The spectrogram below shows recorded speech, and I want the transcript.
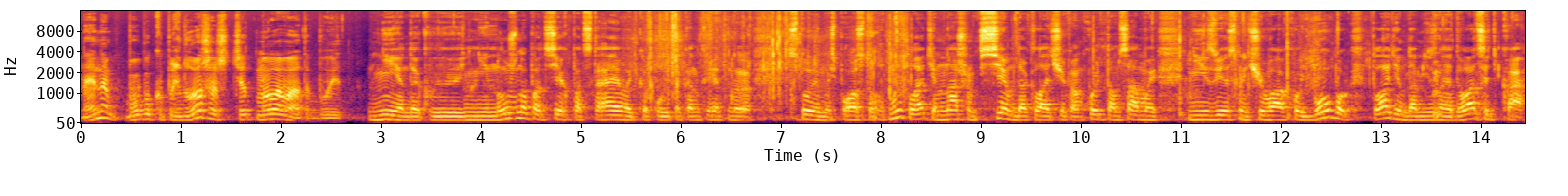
Наверное, Бобуку предложишь, что-то маловато будет. Не, так э, не нужно под всех подстраивать какую-то конкретную стоимость. Просто вот мы платим нашим всем докладчикам, хоть там самый неизвестный чувак, хоть Бобок, платим там, не знаю, 20к.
